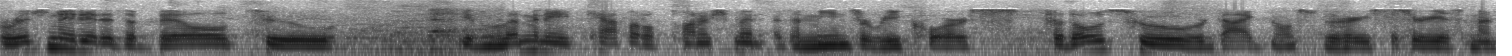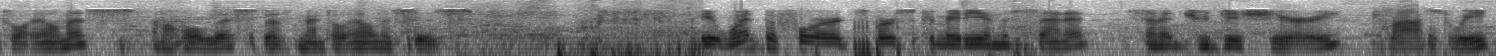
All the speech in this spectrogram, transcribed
originated as a bill to eliminate capital punishment as a means of recourse for those who were diagnosed with a very serious mental illness and a whole list of mental illnesses. It went before its first committee in the Senate, Senate Judiciary, last week.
